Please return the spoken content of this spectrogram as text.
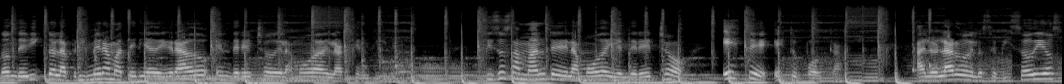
donde dicto la primera materia de grado en Derecho de la Moda de la Argentina. Si sos amante de la moda y el derecho, este es tu podcast. A lo largo de los episodios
